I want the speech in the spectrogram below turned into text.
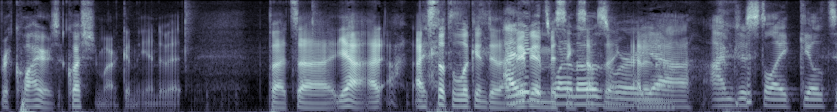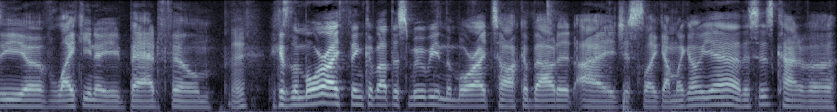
requires a question mark in the end of it. But uh, yeah, I I still have to look into that. I Maybe I'm missing one of those something. I where don't know. yeah, I'm just like guilty of liking a bad film. Eh? Because the more I think about this movie and the more I talk about it, I just like I'm like, oh yeah, this is kind of a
